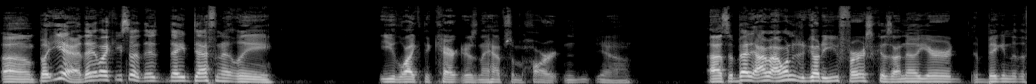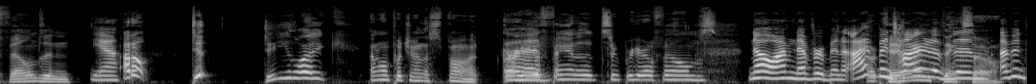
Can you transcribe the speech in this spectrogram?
Um, but yeah, they, like you said, they, they definitely, you like the characters and they have some heart and, you know. Uh, so Betty, I, I wanted to go to you first because I know you're big into the films and yeah. I don't, do, do you like, I don't want to put you on the spot. Go Are you a fan of superhero films? No, I've never been. I've been Okay, I tired of them. so. I've been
